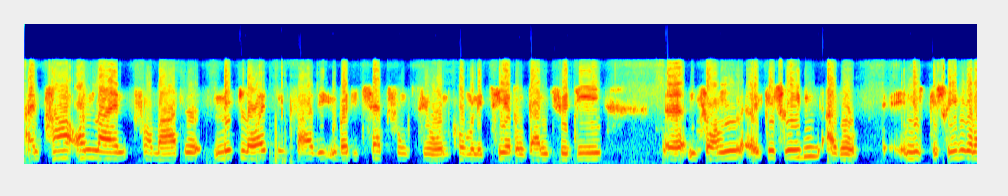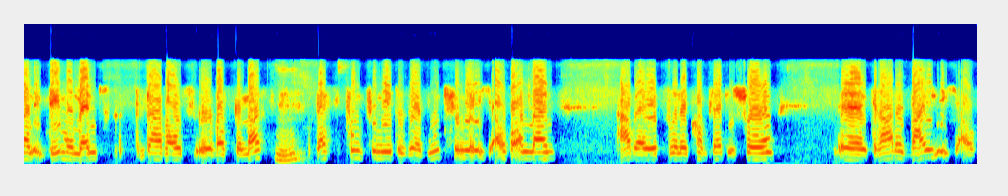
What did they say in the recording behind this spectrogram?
ein paar Online-Formate mit Leuten quasi über die Chat-Funktion kommuniziert und dann für die äh, einen Song äh, geschrieben, also nicht geschrieben, sondern in dem Moment daraus äh, was gemacht. Mhm. Das funktionierte sehr gut, finde ich, auch online. Aber jetzt so eine komplette Show, äh, gerade weil ich auch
